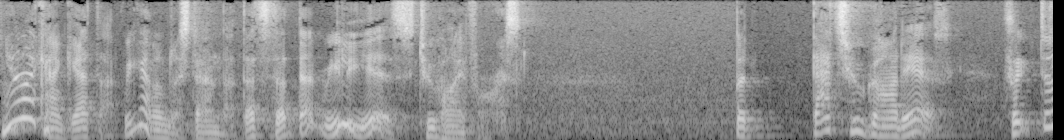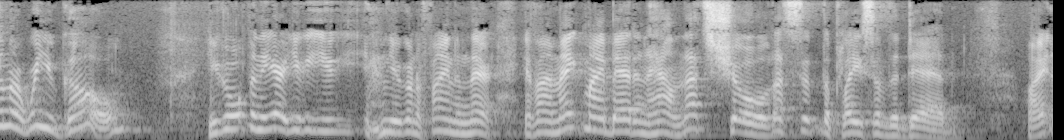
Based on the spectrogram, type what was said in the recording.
You know, I can't get that. We can't understand that. That's, that, that really is too high for us. But that's who God is. So it doesn't matter where you go, you go up in the air, you, you, you're going to find him there. If I make my bed in hell, and that's Sheol, that's the place of the dead, right?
